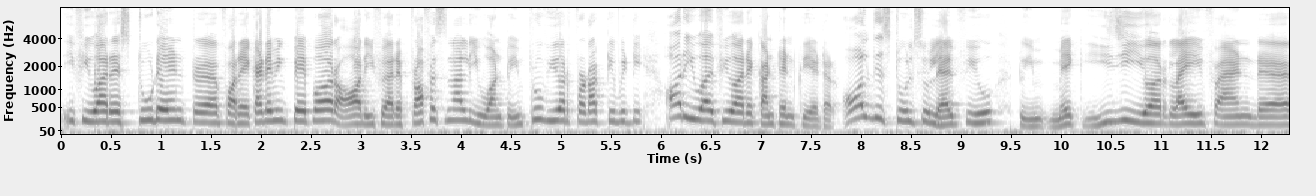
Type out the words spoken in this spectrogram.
if you are a student uh, for academic paper or if you are a professional you want to improve your productivity or you if you are a content creator all these tools will help you to make easy your life and uh,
